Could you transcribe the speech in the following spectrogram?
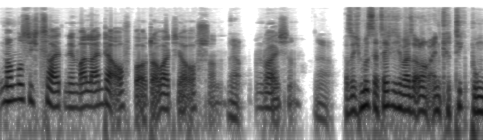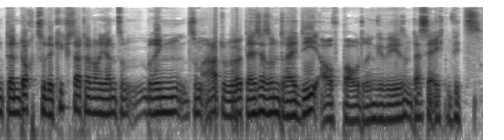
Man muss sich Zeit nehmen. Allein der Aufbau dauert ja auch schon ja. ein Weilchen. Ja. Also ich muss tatsächlicherweise auch noch einen Kritikpunkt dann doch zu der Kickstarter-Variante bringen, zum Artwork. Da ist ja so ein 3D-Aufbau drin gewesen das ist ja echt ein Witz.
